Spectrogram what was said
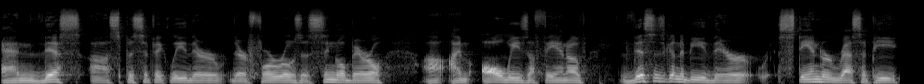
and this uh, specifically, their, their Four Roses single barrel, uh, I'm always a fan of. This is gonna be their standard recipe,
